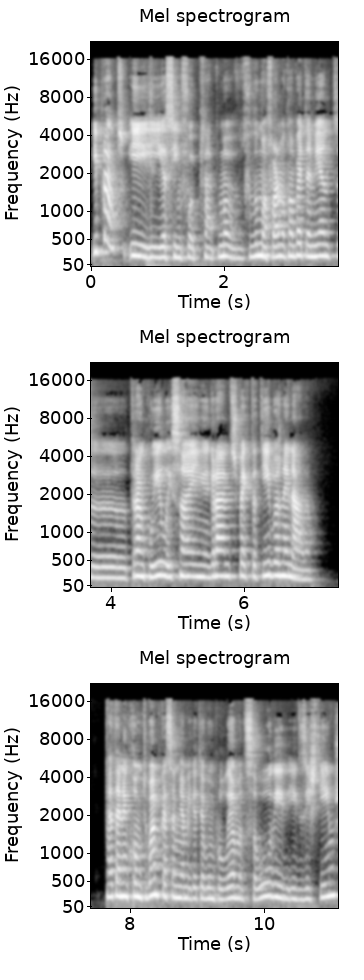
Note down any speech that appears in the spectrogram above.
E pronto, e, e assim foi, portanto, uma- de uma forma completamente uh, tranquila e sem grandes expectativas nem nada. Até nem correu muito bem, porque essa minha amiga teve um problema de saúde e, e desistimos.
